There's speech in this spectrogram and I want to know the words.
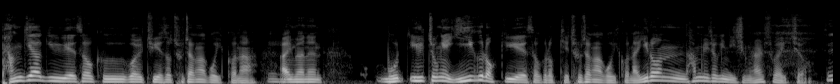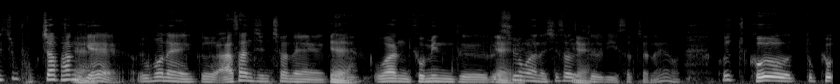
방기하기 위해서 그걸 뒤에서 조장하고 있거나 음. 아니면은 뭐 일종의 이익을 얻기 위해서 그렇게 조장하고 있거나 이런 합리적인 의심을 할 수가 있죠. 근데 좀 복잡한 예. 게 이번에 그 아산 진천에 그 예. 우한 교민들을 예. 수용하는 시설들이 있었잖아요. 그, 그, 또, 교,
